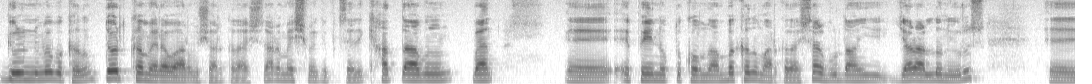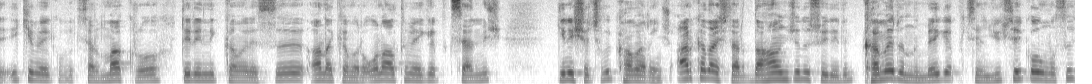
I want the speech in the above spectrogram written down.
görünüme bakalım. 4 kamera varmış arkadaşlar. 5 megapiksellik. Hatta bunun ben e, epey.com'dan bakalım arkadaşlar. Buradan yararlanıyoruz. E, 2 megapiksel makro, derinlik kamerası, ana kamera 16 megapikselmiş geniş açılı kameraymış. Arkadaşlar daha önce de söyledim. Kameranın megapikselin yüksek olması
